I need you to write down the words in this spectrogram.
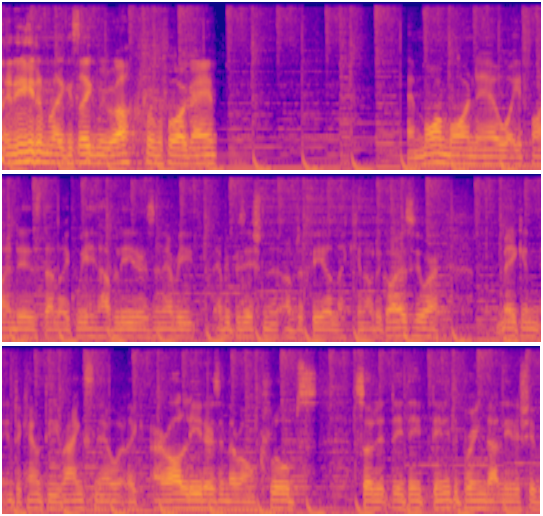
I need him, like it's like me rock for before a game. And more and more now what you find is that like we have leaders in every every position of the field. Like, you know, the guys who are making inter-county ranks now like are all leaders in their own clubs. So that they, they, they need to bring that leadership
